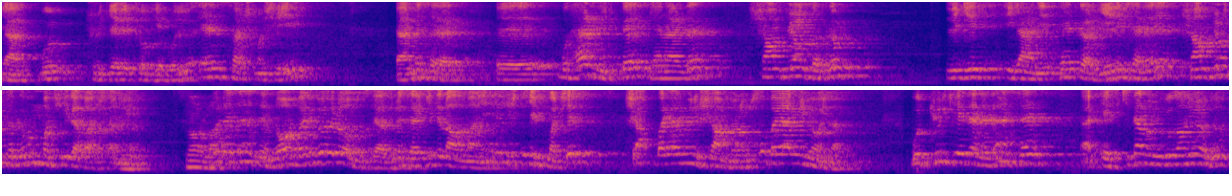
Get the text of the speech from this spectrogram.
yani bu Türkiye'de çok yapılıyor. En saçma şeyi yani mesela e, bu her ligde genelde şampiyon takım ligi yani tekrar yeni seneye şampiyon takımın maçıyla başlanıyor. Bu Normal. nedense normali böyle olması lazım. Mesela gidin Almanya'ya işte ilk maçı Bayern Münih şampiyon olmuşsa Bayern Münih oynar. Bu Türkiye'de nedense yani eskiden uygulanıyordu.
